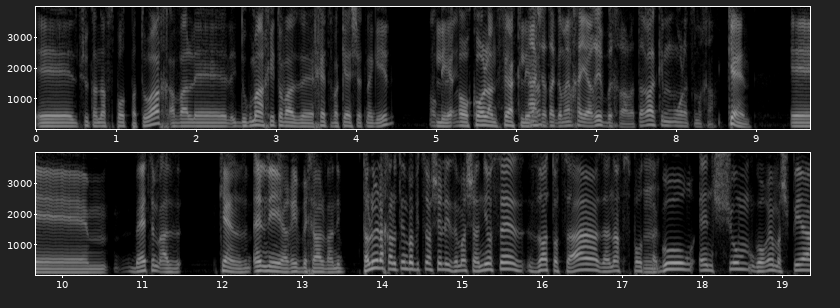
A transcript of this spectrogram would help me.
אה, זה פשוט ענף ספורט פתוח, אבל אה, דוגמה הכי טובה זה חץ וקשת נגיד, קליע, אוקיי. או כל ענפי הקליעה. אה, שאתה גם אין לך יריב בכלל, אתה רק מול עצמך. כן. אה, בעצם, אז כן, אז אין לי יריב בכלל, ואני תלוי לחלוטין בביצוע שלי, זה מה שאני עושה, זו התוצאה, זה ענף ספורט Mm. סגור, אין שום גורם משפיע,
